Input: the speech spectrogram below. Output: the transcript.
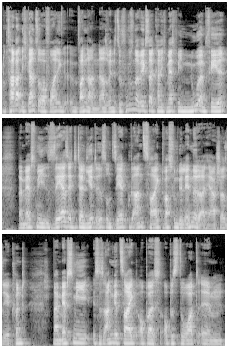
Im Fahrrad nicht ganz so, aber vor allen Dingen im Wandern. Ne? Also wenn ihr zu Fuß unterwegs seid, kann ich Maps.me nur empfehlen, weil Maps.me sehr, sehr detailliert ist und sehr gut anzeigt, was für ein Gelände da herrscht. Also ihr könnt bei Maps.me ist es angezeigt, ob es, ob es dort ähm,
